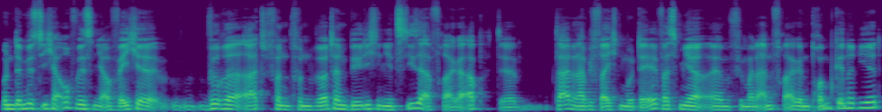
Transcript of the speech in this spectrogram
und da müsste ich ja auch wissen, ja, auf welche wirre Art von, von Wörtern bilde ich denn jetzt diese Abfrage ab? Der, klar, dann habe ich vielleicht ein Modell, was mir ähm, für meine Anfrage einen Prompt generiert,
